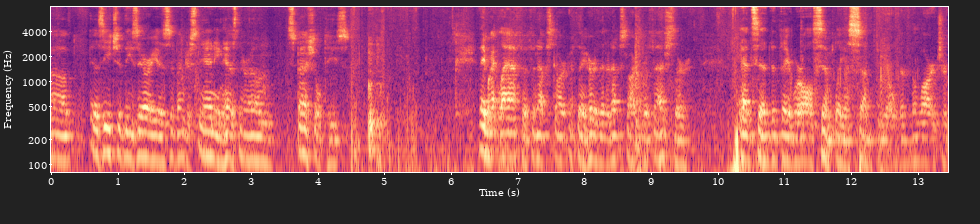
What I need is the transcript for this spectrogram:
uh, as each of these areas of understanding has their own specialties. they might laugh if an upstart, if they heard that an upstart professor had said that they were all simply a subfield of the larger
